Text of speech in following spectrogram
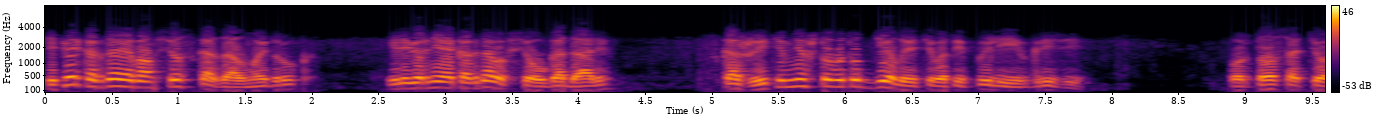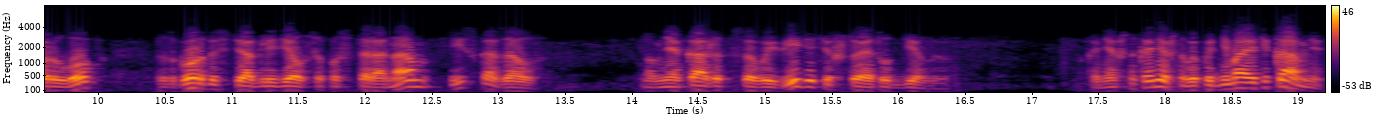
«Теперь, когда я вам все сказал, мой друг, или, вернее, когда вы все угадали, скажите мне, что вы тут делаете в этой пыли и в грязи?» Портос оттер лоб, с гордостью огляделся по сторонам и сказал, «Но мне кажется, вы видите, что я тут делаю?» «Конечно, конечно, вы поднимаете камни».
